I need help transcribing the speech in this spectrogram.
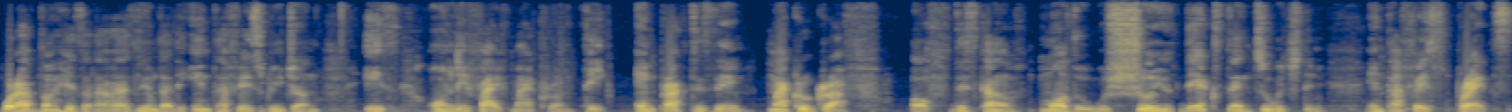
What I've done here is that I've assumed that the interface region is only 5 micron thick. In practice, the micrograph of this kind of model will show you the extent to which the interface spreads.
